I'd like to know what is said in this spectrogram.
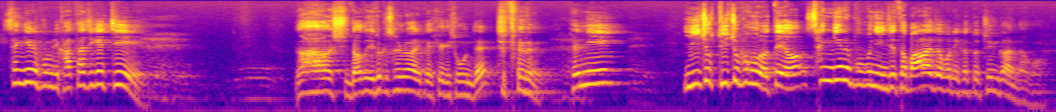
생기는 부분이 같아지겠지? 야, 씨, 나도 이렇게 설명하니까 되게 좋은데? 저때는. 됐니? 이쪽, 뒤쪽 부분 어때요? 생기는 부분이 이제 더 많아져 버리니까 또 증가한다고.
